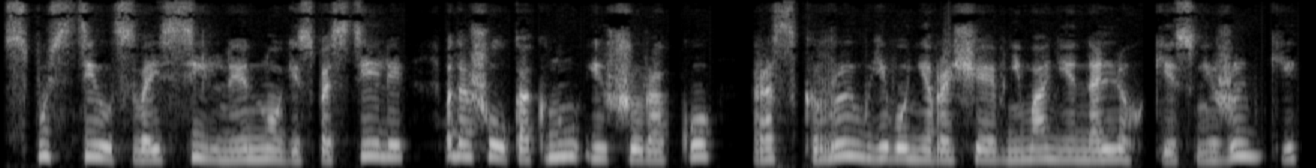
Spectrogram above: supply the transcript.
спустил свои сильные ноги с постели, подошел к окну и широко раскрыл его, не обращая внимания на легкие снежинки,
